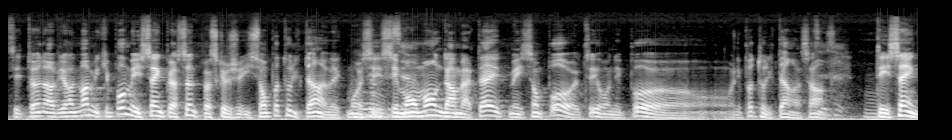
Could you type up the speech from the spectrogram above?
c'est un environnement, mais qui n'est pas mes cinq personnes, parce qu'ils ne sont pas tout le temps avec moi. C'est mon monde dans ma tête, mais ils sont pas, tu sais, on n'est pas, on n'est pas tout le temps ensemble. Tes cinq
